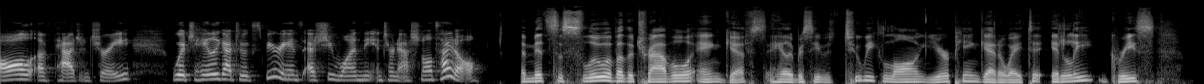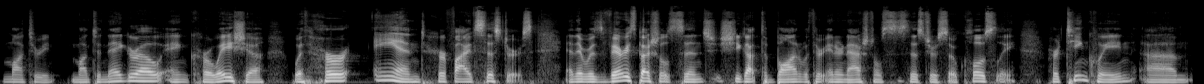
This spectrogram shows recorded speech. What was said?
all of pageantry, which Haley got to experience as she won the international title. Amidst a slew of other travel and gifts, Haley received a two week long European getaway to Italy, Greece, Monte- Montenegro, and Croatia with her and her five sisters. And there was very special since she got to bond with her international sisters so closely. Her teen queen, um,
